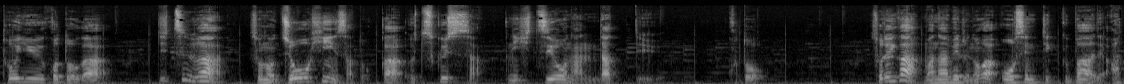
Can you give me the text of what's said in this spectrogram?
ということが実はその上品さとか美しさに必要なんだっていうこと。それが学べるのがオーセンティックバーであっ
